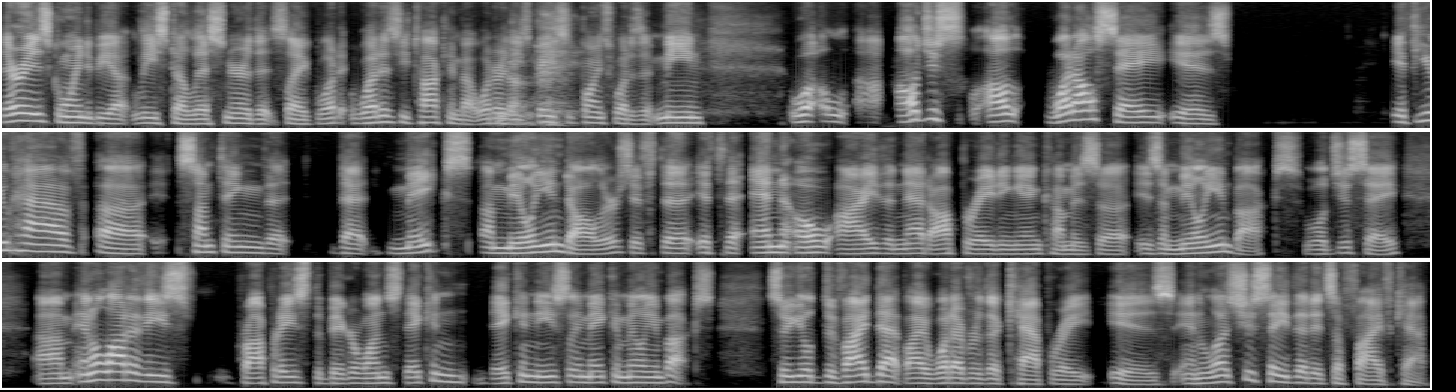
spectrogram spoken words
there is going to be at least a listener that's like what what is he talking about? What are no. these basic points? What does it mean? Well, I'll just I'll what I'll say is if you have uh, something that that makes a million dollars if the if the NOI the net operating income is a is a million bucks we'll just say. Um, and a lot of these properties the bigger ones they can they can easily make a million bucks. So you'll divide that by whatever the cap rate is and let's just say that it's a five cap.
